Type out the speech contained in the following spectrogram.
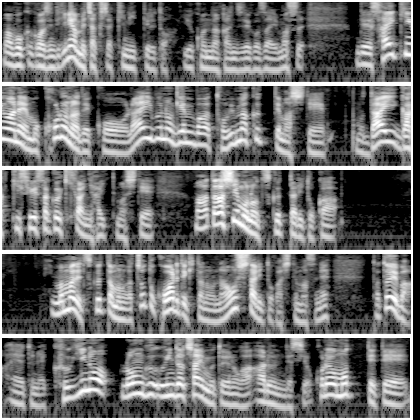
まあ僕個人的にはめちゃくちゃ気に入ってるというこんな感じでございます。で、最近はね、もうコロナでこう、ライブの現場が飛びまくってまして、もう大楽器制作期間に入ってまして、まあ新しいものを作ったりとか、今まで作ったものがちょっと壊れてきたのを直したりとかしてますね。例えば、えっ、ー、とね、釘のロングウィンドチャイムというのがあるんですよ。これを持ってて、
